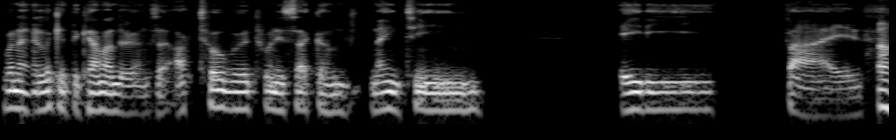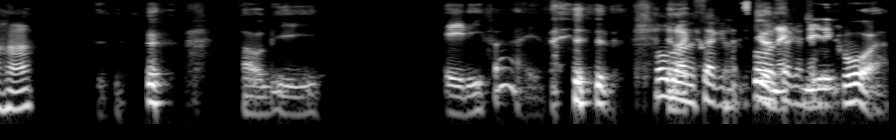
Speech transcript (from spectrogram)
when I look at the calendar and say October 22nd, 1985. Uh huh. I'll be 85. Hold on a second. Hold on a second. 84.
